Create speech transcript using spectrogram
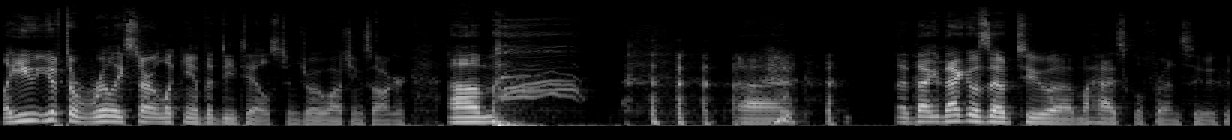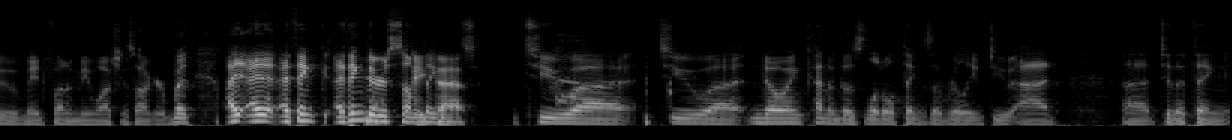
like you, you have to really start looking at the details to enjoy watching soccer. Um, uh, that that goes out to uh, my high school friends who who made fun of me watching soccer. But I I, I think I think Yeah, there's something to uh to uh knowing kind of those little things that really do add uh to the thing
